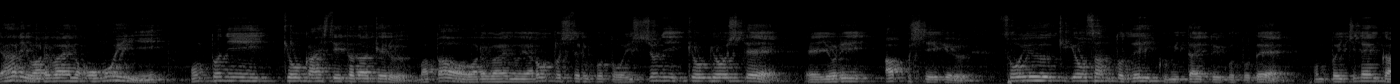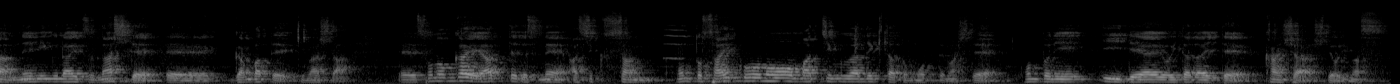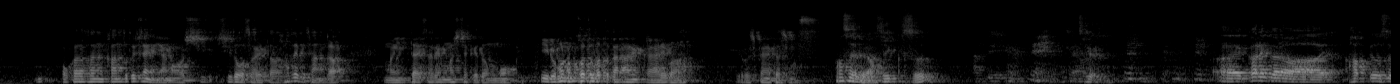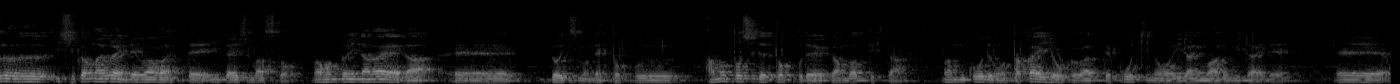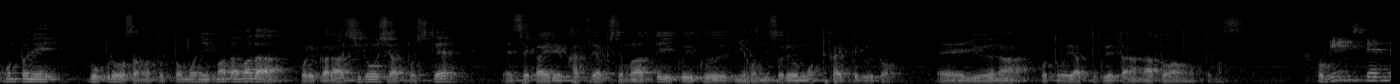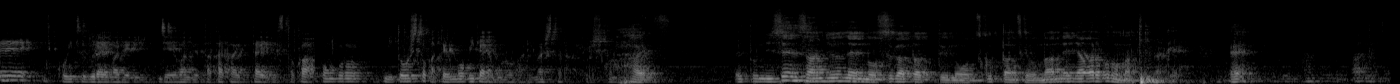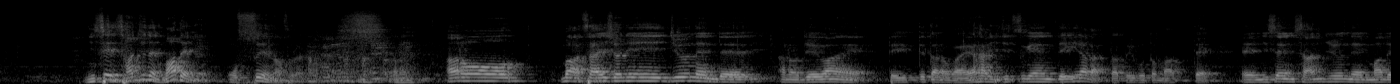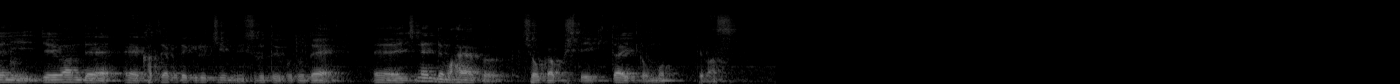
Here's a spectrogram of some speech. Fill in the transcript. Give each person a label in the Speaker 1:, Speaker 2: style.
Speaker 1: やはり我々の思いに本当に共感していただけるまたは我々のやろうとしていることを一緒に協業してよりアップしていけるそういう企業さんとぜひ組みたいということで本当1年間ネーミングライツなしで、え、頑張ってきました、え、その回あってですねアシックスさん本当最高のマッチングができたと思ってまして本当にいい出会いをいただいて感謝しております。
Speaker 2: 岡田さんが監督時代にあの指導された長谷部さんがまあ、引退されましたけども色の言葉とか何かあればよろしくお願いいたします。
Speaker 1: 長谷部アシックス彼からは発表する1週間前ぐらいに電話があって引退しますと、まあ、本当に長い間、えー、ドイツの、ね、トップあの年でトップで頑張ってきた、まあ、向こうでも高い評価があってコーチの依頼もあるみたいで、えー、本当にご苦労様とともにまだまだこれから指導者として世界で活躍してもらってゆくゆく日本にそれを持って帰ってくるというようなことをやってくれたらなとは思ってます。
Speaker 3: 現時点でこいつぐらいまでに J1 で戦いたいですとか今後の見通しとか展望みたいなものがありましたらよろしくお願いします、
Speaker 1: はい。えっと、2030年の姿っていうのを作ったんですけど何年に上がることになってるんだっけ？え？2030年までにおっせえなそれな、あのまあ最初に10年であの J1 へって言ってたのがやはり実現できなかったということもあって2030年までに J1 で活躍できるチームにするということで1年でも早く昇格していきたいと思ってます。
